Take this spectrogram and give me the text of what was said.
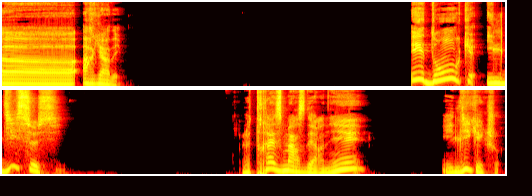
euh, à regarder. Et donc, il dit ceci. Le 13 mars dernier, il dit quelque chose.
